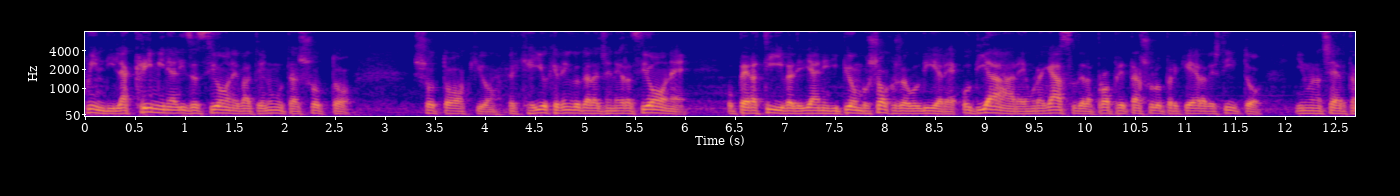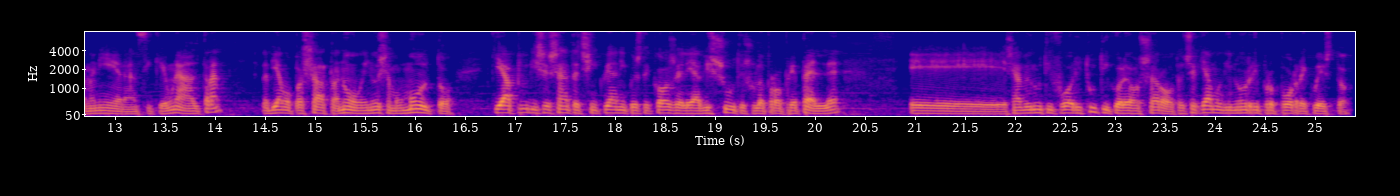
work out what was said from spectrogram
quindi la criminalizzazione va tenuta sotto, sotto occhio, perché io che vengo dalla generazione operativa degli anni di piombo so cosa vuol dire odiare un ragazzo della propria età solo perché era vestito in una certa maniera anziché un'altra, l'abbiamo passato a noi, noi siamo molto, chi ha più di 65 anni queste cose le ha vissute sulla propria pelle e siamo venuti fuori tutti con le ossa rotte, cerchiamo di non riproporre questo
